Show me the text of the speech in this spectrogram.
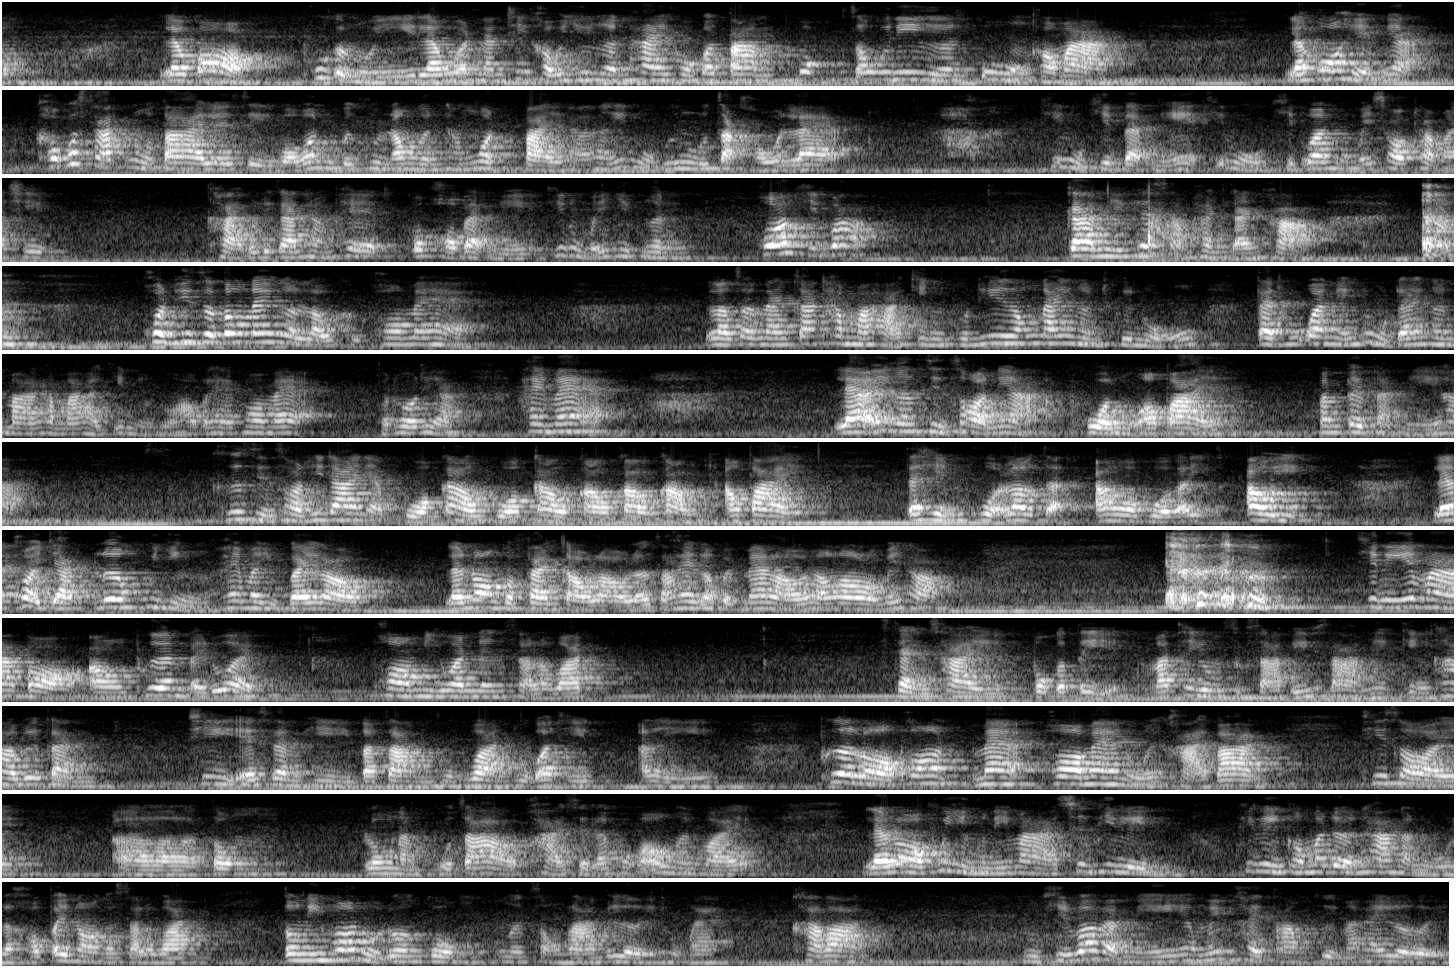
แล้วก็พูดกับหนูอย่างนี้ แล้ววันนั้นที่เขายื่นเงินให้เขาก็ตามพวกเจ้าหนี้เงินกู้ของเขามา แล้วพอเห็นเนี่ยเขาก็ซัดหนูตายเลยสิบอกว่าหนูเป็นคนเอาเงินทั้งหมดไปทั้งที่หนูเพิ่งรู้จักเขาวันแรก ที่หนูคิดแบบนี้ที่หนูคิดว่าหนูไม่ชอบทำอาชีพ ขายบริการทางเพศก็เพราะแบบนี้ที่หนูไม่หยิบเงิน เพราะว่าคิดว่า การมีเพศสัมพันธ์กันค่ะ คนที่จะต้องได้เงินเราคือพ่อแม่ หลังจากนั้นการทำมาหากินคนที่ต้องได้เงินคือหนู แต่ทุกวันนี้หนูได้เงินมาทำมาหากินหนูเอาไปให้พ่อแม่ขอโทษทีค่ะให้แม่ แล้วไอ้เงินสินสอดเนี่ยผัวหนูเอาไป มันเป็นแบบนี้ค่ะ คือสินสอดที่ได้เนี่ยผัวเก่าผัวเก่าเก่าเก่าเก่าเนี่ยเอาไป แต่เห็นผัวเราจะเอาผัวเอาอีก แล้วคอยยัดเรื่องผู้หญิงให้มาอยู่ใกล้เรา แล้วนอนกับแฟนเก่าเรา แล้วจะให้เราเป็นแม่เราทั้งเราเราไม่ทำทีนี้มาต่อเอาเพื่อนไปด้วย พอมีวันหนึ่งสารวัตรแสงชัยปกติมัธยมศึกษาปีที่สามเนี่ยกินข้าวด้วยกันที่ SMP ประจำทุกวันทุกอาทิตย์อะไรอย่างนี้ เพื่อรอพ่อแม่พ่อแม่หนูขายบ้าน ที่ซอยออตรงโรงหนังปูเจ้า ขายเสร็จแล้วเขาก็เอาเงินไว้ แล้วรอผู้หญิงคนนี้มาชื่อพี่ลิน พี่ลินเขามาเดินห้างกับหนูแล้วเขาไปนอนกับสารวัตรตรงนี้พ่อหนูโดนโกงเงินสองล้านไปเลยถูกไหมค่าบ้าน หนูคิดว่าแบบนี้ยังไม่มีใครตามคืนมาให้เลย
